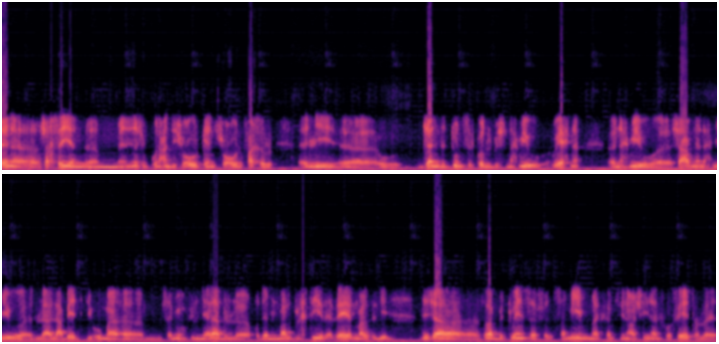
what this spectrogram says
أنا شخصيا نجم يكون عندي شعور كان شعور فخر اللي آه، جند تونس الكل باش نحميو رواحنا نحميو شعبنا نحميو العباد اللي هما آه، نسميهم في النراب قدام المرض الخطير هذا المرض اللي ديجا ضرب التوانسة في الصميم أكثر من 22 ألف وفاة الله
